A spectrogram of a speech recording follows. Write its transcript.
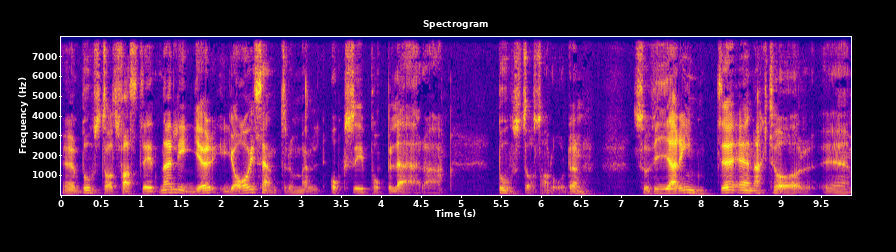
Mm. Bostadsfastigheterna ligger, ja i centrum, men också i populära bostadsområden. Så vi är inte en aktör eh,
